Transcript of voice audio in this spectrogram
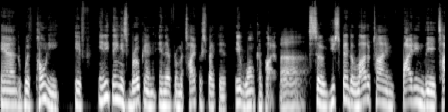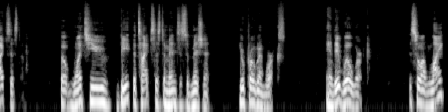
And with Pony, if anything is broken in there from a type perspective, it won't compile. Uh. So you spend a lot of time fighting the type system. But once you beat the type system into submission, your program works and it will work. So I like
